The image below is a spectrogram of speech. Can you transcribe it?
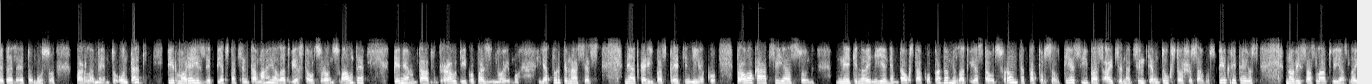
ievēlētu mūsu parlamentu. Un tad pirmo reizi 15. maija Latvijas tautas runas valdē pieņem tādu draudīgu paziņojumu. Ja turpināsies neatkarības pretinieku provokācijas un mēģinājumi ieņemt augstāko padomi, Latvijas tautas fronte patur savu tiesības, aicina simtiem tūkstošu savus piekritējus no visas Latvijas, lai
